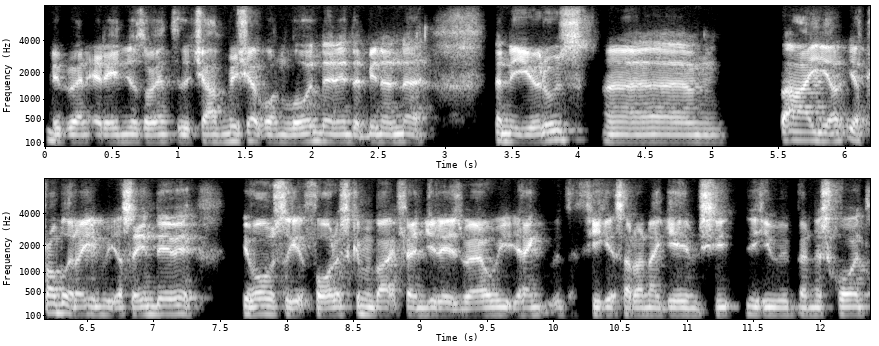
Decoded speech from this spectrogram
maybe went to Rangers or went to the Championship on loan and ended up being in the in the Euros. Um, but aye, you're, you're, probably right in what you're saying, Davey. You've obviously got Forrest coming back for injury as well. You think if he gets a run of games, he, he would be in the squad.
